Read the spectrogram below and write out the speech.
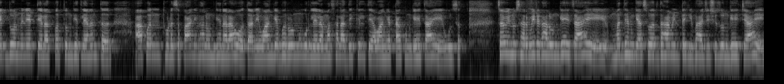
एक दोन मिनिट तेलात परतून घेतल्यानंतर आपण थोडंसं पाणी घालून घेणार आहोत आणि वांगे भरून उरलेला मसाला देखील त्या वांग्यात टाकून घ्यायचा आहे. उलस चवीनुसार मीठ घालून घ्यायचं आहे. मध्यम गॅसवर दहा मिनटं ही भाजी शिजून घ्यायची आहे.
